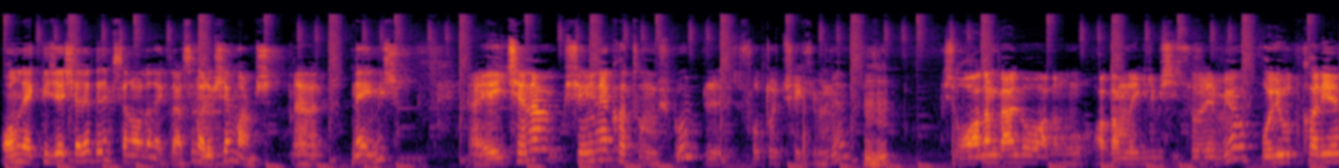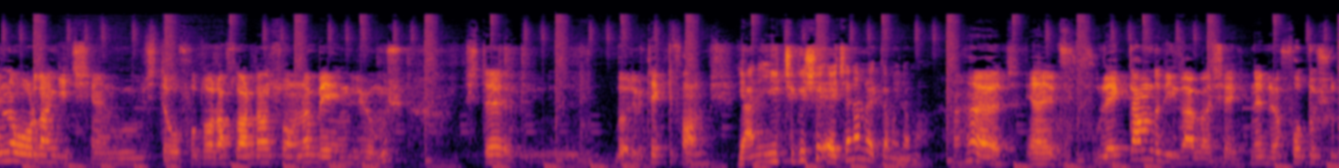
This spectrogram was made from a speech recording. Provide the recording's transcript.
Onun ekleyeceği şeyler dedim ki sen oradan eklersin. Öyle bir şey mi varmış? Evet. Neymiş? Yani H&M şeyine katılmış bu e, foto çekimine. Hı hı. İşte o adam galiba o adam. O adamla ilgili bir şey söylemiyor. Hollywood kariyerine oradan geçiş yani. Bu işte o fotoğraflardan sonra beğeniliyormuş. İşte e, böyle bir teklif almış. Yani ilk çıkışı H&M reklamıyla mı? Aha, evet. Yani reklam da değil galiba şey. Ne diyor? Photoshoot.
